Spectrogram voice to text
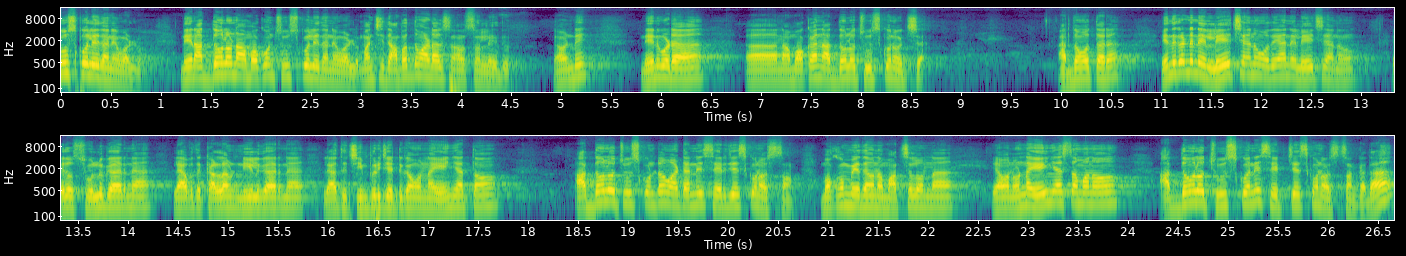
చూసుకోలేదనేవాళ్ళు. నేను అద్దంలో నా ముఖం చూసుకోలేదనేవాళ్ళు. మంచిది అబద్ధం ఆడాల్సిన అవసరం లేదు. ఏమండి? నేను కూడా నా ముఖాన్ని అద్దంలో చూసుకొని వచ్చా. అర్థమవుతారా? ఎందుకంటే నేను లేచాను ఉదయాన్నే లేచాను. ఏదో సొల్లు గారినా లేకపోతే కళ్ళ నీళ్ళు గారినా లేకపోతే చింపిరి చెట్టుగా ఉన్నా ఏం చేస్తాం? అద్దంలో చూసుకుంటాం వాటన్ని సరి చేసుకొని వస్తాం. ముఖం మీద ఏమైనా మచ్చలు ఉన్నా ఏమైనా ఉన్నా ఏం చేస్తాం మనం? అద్దంలో చూసుకొని సెట్ చేసుకొని వస్తాం కదా?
